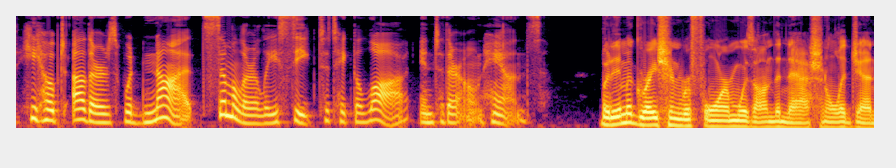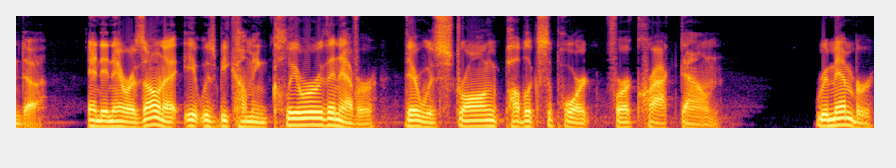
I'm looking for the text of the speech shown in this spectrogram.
he hoped others would not similarly seek to take the law into their own hands. But immigration reform was on the national agenda. And in Arizona, it was becoming clearer than ever there was strong public support for a crackdown. Remember,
